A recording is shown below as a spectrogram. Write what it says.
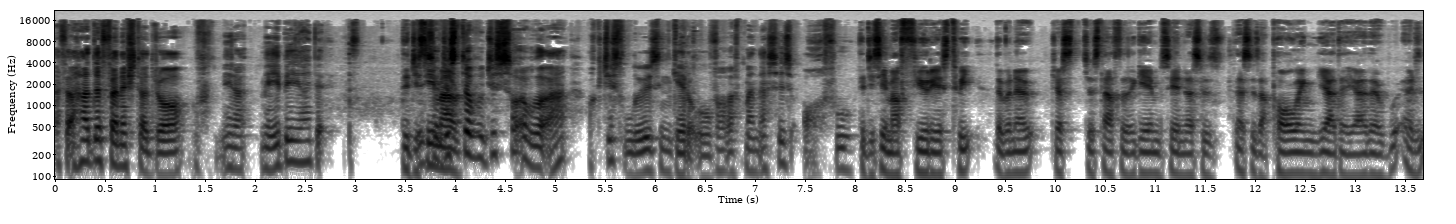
If it had finished a draw, maybe, maybe I bet. Did you So see my just, just sort of like that. I could just lose and get it over with. Man, this is awful. Did you see my furious tweet that went out just, just after the game saying this is this is appalling, yada yada. Is,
